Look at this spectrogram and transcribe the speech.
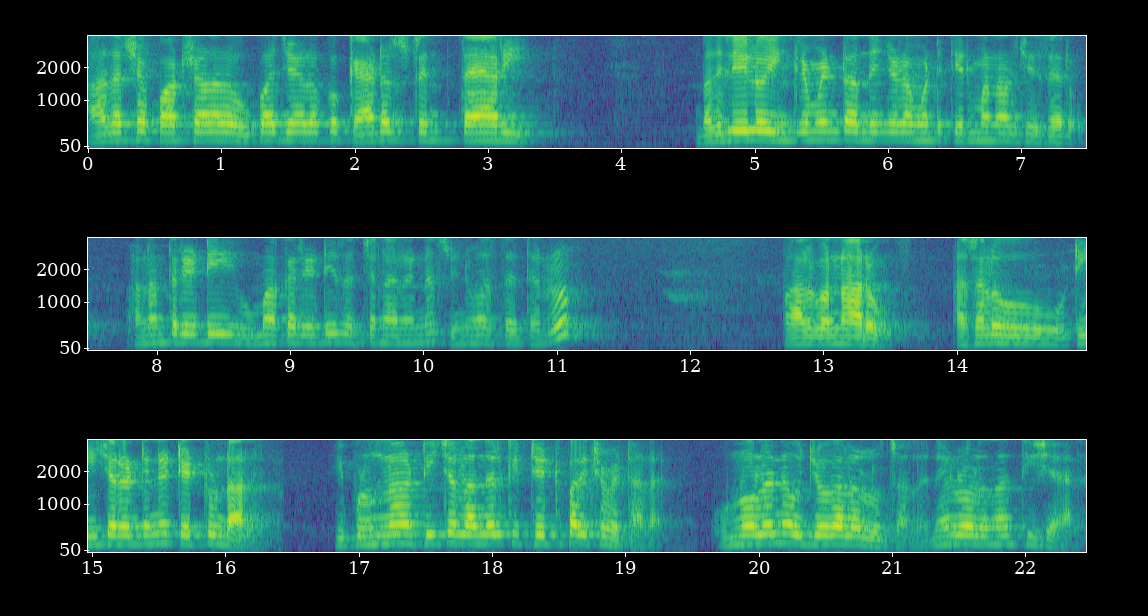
ఆదర్శ పాఠశాలల ఉపాధ్యాయులకు క్యాడర్ స్ట్రెంత్ తయారీ బదిలీలో ఇంక్రిమెంట్ అందించడం వంటి తీర్మానాలు చేశారు. అనంతరెడ్డి ఉమాకర్ రెడ్డి సత్యనారాయణ శ్రీనివాస్ తదితరులు పాల్గొన్నారు. అసలు టీచర్ అంటేనే టెట్ ఉండాలి. ఇప్పుడున్న టీచర్లందరికీ టెట్ పరీక్ష పెట్టాలి. ఉన్నోళ్ళనే ఉద్యోగాలలో ఉంచాలి. నేను వాళ్ళందరినీ తీసేయాలి.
